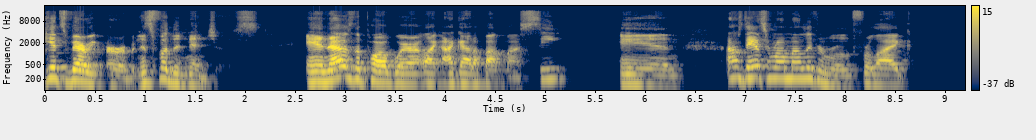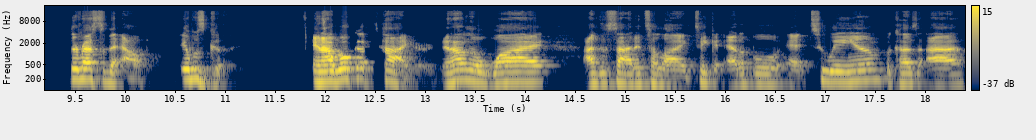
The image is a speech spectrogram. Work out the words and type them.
gets very urban. It's for the ninjas. And that was the part where like I got up out my seat and I was dancing around my living room for like the rest of the album. It was good. And I woke up tired. And I don't know why I decided to like take an edible at 2 a.m. because I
